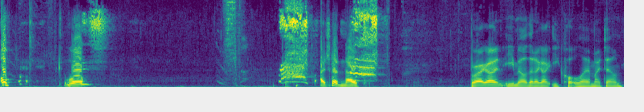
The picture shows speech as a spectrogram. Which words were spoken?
Oh! Well, I just got knifed. Bro, I got an email that I got E. coli in my town.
